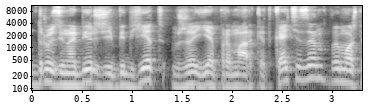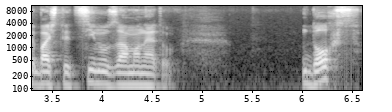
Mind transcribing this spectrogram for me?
Друзі, на біржі BitGet вже є премаркет Ketizen. Ви можете бачити ціну за монету. Dogs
